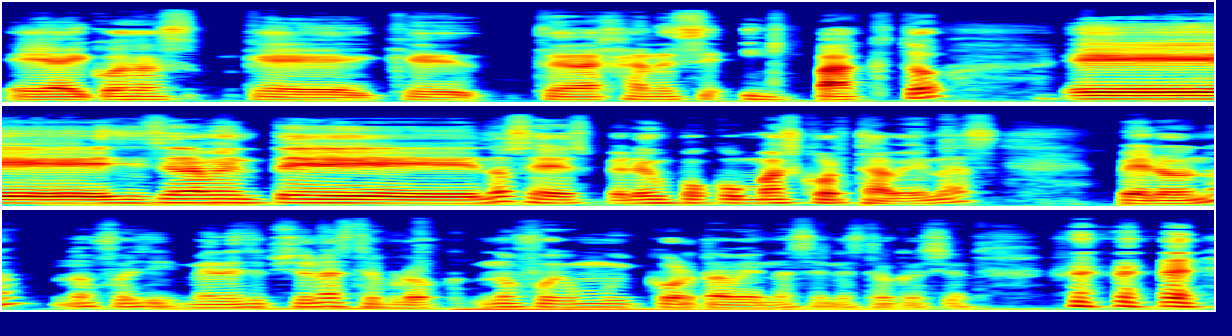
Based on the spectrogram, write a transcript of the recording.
Eh, hay cosas que, que, te dejan ese impacto. Eh, sinceramente, no sé, esperé un poco más cortavenas. Pero no, no fue así. Me decepcionaste, Brock. No fue muy cortavenas en esta ocasión.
